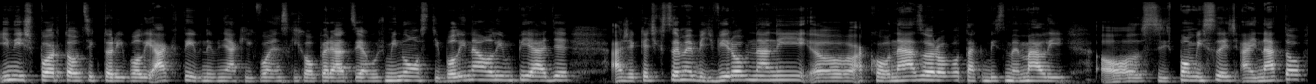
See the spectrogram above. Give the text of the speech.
iní športovci, ktorí boli aktívni v nejakých vojenských operáciách už v minulosti, boli na Olympiáde a že keď chceme byť vyrovnaní e, ako názorovo, tak by sme mali si pomyslieť aj na to,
